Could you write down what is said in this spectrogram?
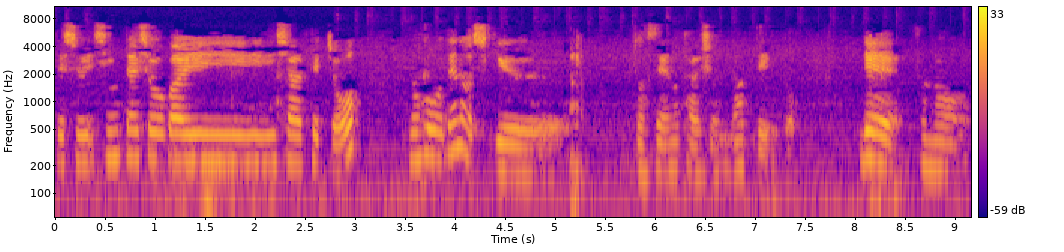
て、身体障害者手帳の方での支給、女性の対象になっていると。で、その、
